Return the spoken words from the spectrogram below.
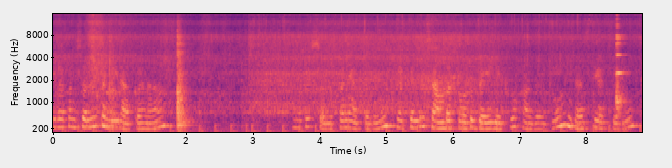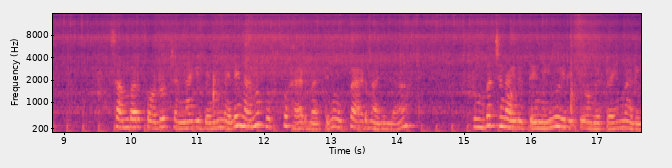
ಇವಾಗ ಒಂದು ಸ್ವಲ್ಪ ನೀರು ಹಾಕೋಣ. ಮತ್ತು ಸ್ವಲ್ಪನೇ ಹಾಕ್ತೀವಿ ಯಾಕೆಂದರೆ ಸಾಂಬಾರು ಪೌಡ್ರು ಬೇಯಬೇಕು, ಹಾಗಾಗಿ ಜಾಸ್ತಿ ಹಾಕ್ತೀವಿ ಸಾಂಬಾರು ಪೌಡ್ರು ಚೆನ್ನಾಗಿ ಬೆಂದ ಮೇಲೆ ನಾನು ಉಪ್ಪು ಆ್ಯಡ್ ಮಾಡ್ತೀನಿ. ಉಪ್ಪು ಆ್ಯಡ್ ಮಾಡಿಲ್ಲ. ತುಂಬ ಚೆನ್ನಾಗಿರುತ್ತೆ. ನೀವು ಈ ರೀತಿ ಒಮ್ಮೆ ಟ್ರೈ ಮಾಡಿ.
